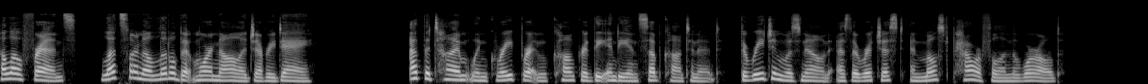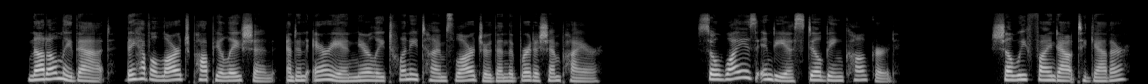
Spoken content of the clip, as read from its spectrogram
Hello, friends, let's learn a little bit more knowledge every day. At the time when Great Britain conquered the Indian subcontinent, the region was known as the richest and most powerful in the world. Not only that, they have a large population and an area nearly 20 times larger than the British Empire. So, why is India still being conquered? Shall we find out together?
